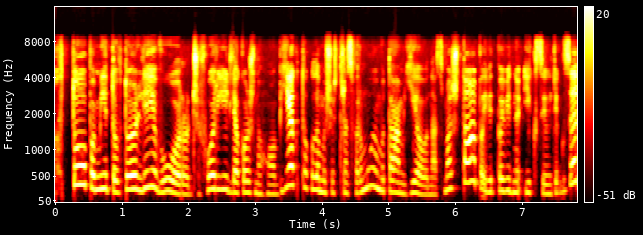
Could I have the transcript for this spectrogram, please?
Хто помітив, то ліворуч, вгорі для кожного об'єкту, коли ми щось трансформуємо, там є у нас масштаб, і відповідно X, Y, Z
